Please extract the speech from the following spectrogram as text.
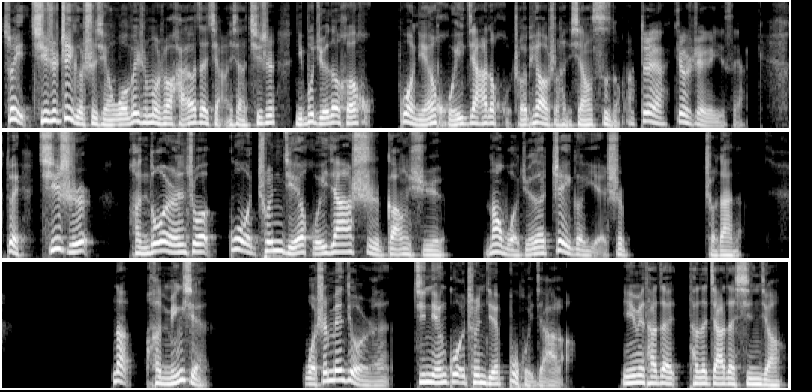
所以，其实这个事情，我为什么说还要再讲一下？其实你不觉得和过年回家的火车票是很相似的吗？对啊，就是这个意思呀。对，其实很多人说过春节回家是刚需，那我觉得这个也是扯淡的。那很明显，我身边就有人今年过春节不回家了，因为他在他的家在新疆，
